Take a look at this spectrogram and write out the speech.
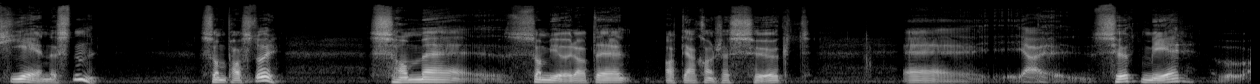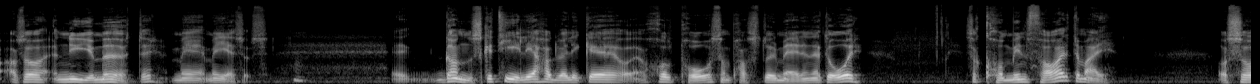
tjenesten som pastor som, eh, som gjør at, eh, at jeg kanskje har søkt eh, ja, søkt mer altså nye møter med, med Jesus. ganske tidlig, jeg hadde vel ikke holdt på som pastor mer enn et år, så kom min far til meg, og så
